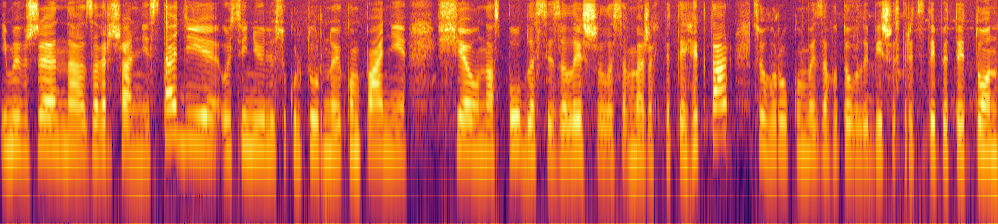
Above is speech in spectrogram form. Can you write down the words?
І ми вже на завершальній стадії осінньої лісокультурної кампанії. Ще у нас по області залишилося в межах 5 гектар. Цього року ми заготовили більше 35 тонн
